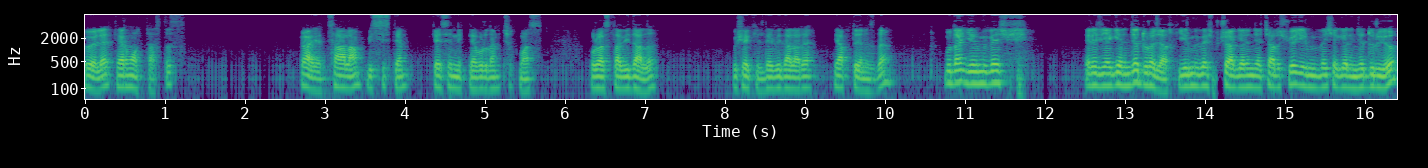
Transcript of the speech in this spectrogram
böyle termostatsız Gayet sağlam bir sistem. Kesinlikle buradan çıkmaz. Burası da vidalı. Bu şekilde vidaları yaptığınızda bu da 25 dereceye gelince duracak. 25.5'a gelince çalışıyor. 25'e gelince duruyor.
